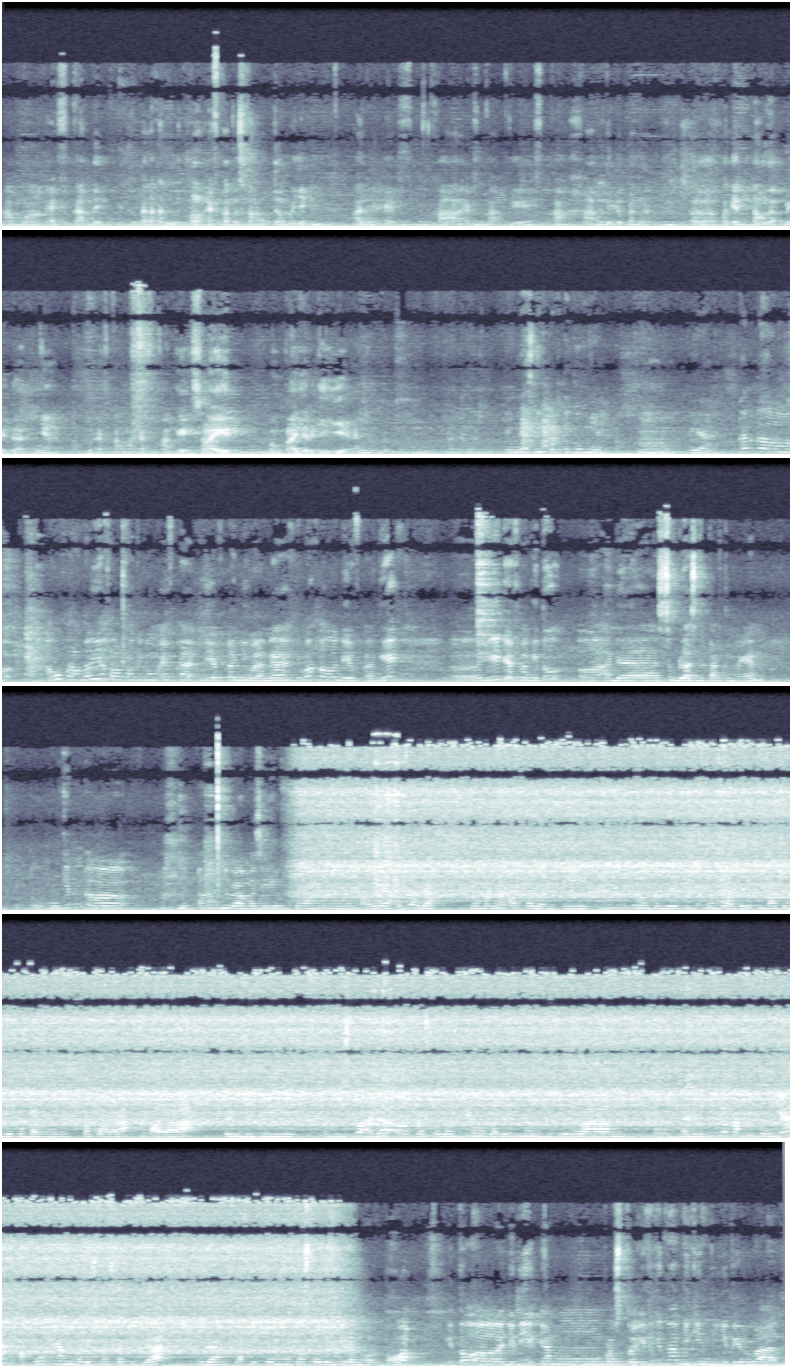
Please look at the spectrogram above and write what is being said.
sama FKD gitu? Karena kan kalau FK tuh sekarang udah banyak ada FK, FKG, FKH gitu kan nah, eh, kalian tahu nggak bedanya waktu FK sama FKG selain mempelajari gigi ya Hmm. jelas di praktikumnya Hmm. Iya, kan kalau aku kurang tahu ya kalau praktikum FK di FK gimana. Cuma kalau di FKG, eh, jadi di FKG itu eh, ada 11 departemen. Itu mungkin Akang juga masih kurang tahu ya. Itu ada namanya ortodonti. Itu mempelajari, mempelajari tentang tumbuh kembang tengkorak, kepala, dan gigi. Habis itu ada eh, prostodonti yang mempelajari tentang gigi tiruan. Nah dari itu juga praktikumnya aku yang baru semester 3 udah praktikum prostodonti dan orto. Itu eh, jadi yang prosto itu kita bikin gigi tiruan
